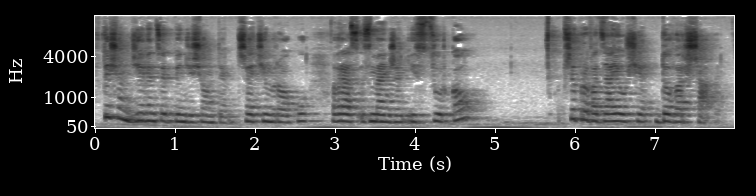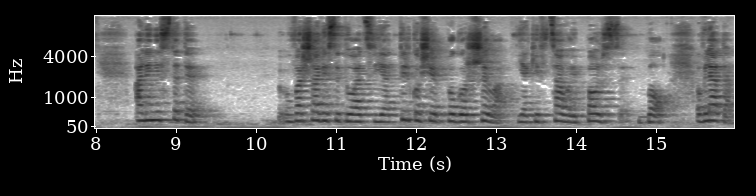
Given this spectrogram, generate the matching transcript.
W 1953 roku wraz z mężem i z córką przeprowadzają się do Warszawy. Ale niestety w Warszawie sytuacja tylko się pogorszyła, jak i w całej Polsce, bo w latach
